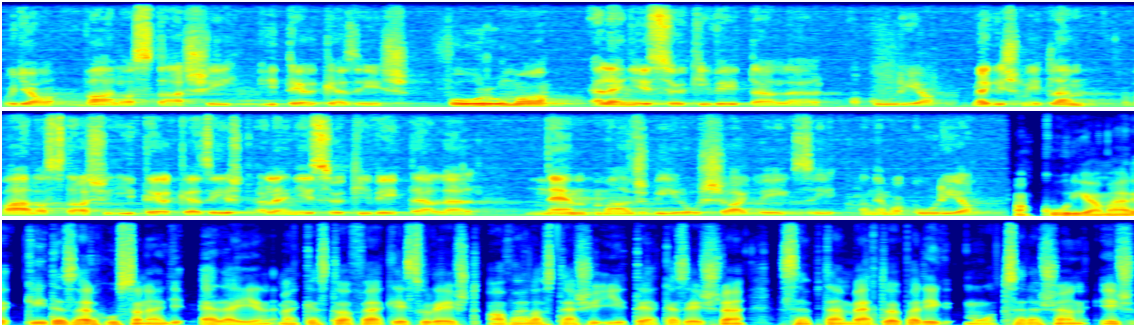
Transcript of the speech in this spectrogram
hogy a választási ítélkezés fóruma elenyésző kivétellel a kúria. Megismétlem, a választási ítélkezést elenyésző kivétellel nem más bíróság végzi, hanem a kúria. A kúria már 2021 elején megkezdte a felkészülést a választási ítélkezésre, szeptembertől pedig módszeresen és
